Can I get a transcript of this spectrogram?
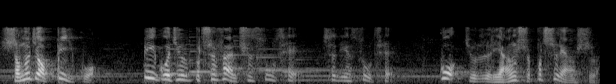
什么叫避过？避过就是不吃饭，吃蔬菜，吃点素菜。过就是粮食，不吃粮食了，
